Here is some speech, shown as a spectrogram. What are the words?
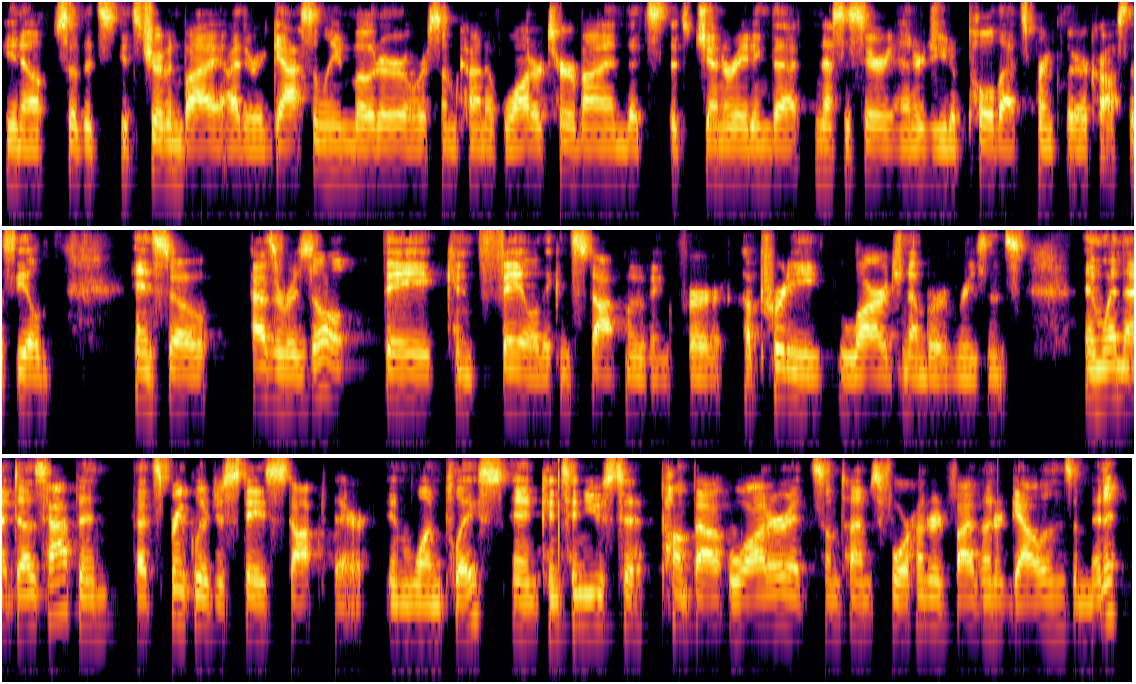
you know, so that's it's driven by either a gasoline motor or some kind of water turbine that's that's generating that necessary energy to pull that sprinkler across the field. And so as a result, they can fail, they can stop moving for a pretty large number of reasons. And when that does happen, that sprinkler just stays stopped there in one place and continues to pump out water at sometimes 400, 500 gallons a minute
